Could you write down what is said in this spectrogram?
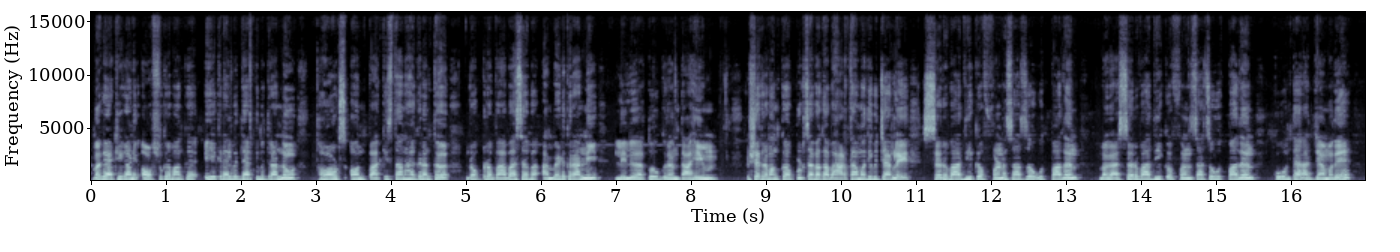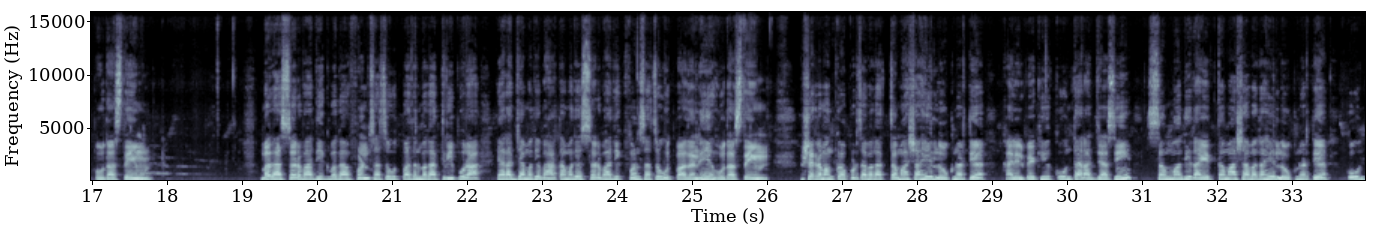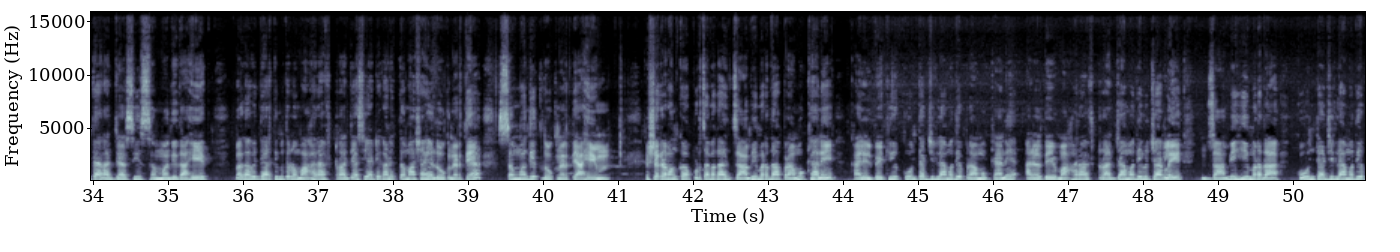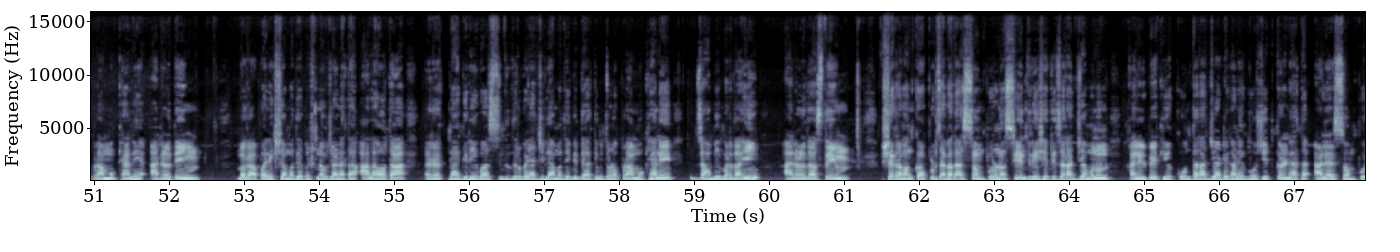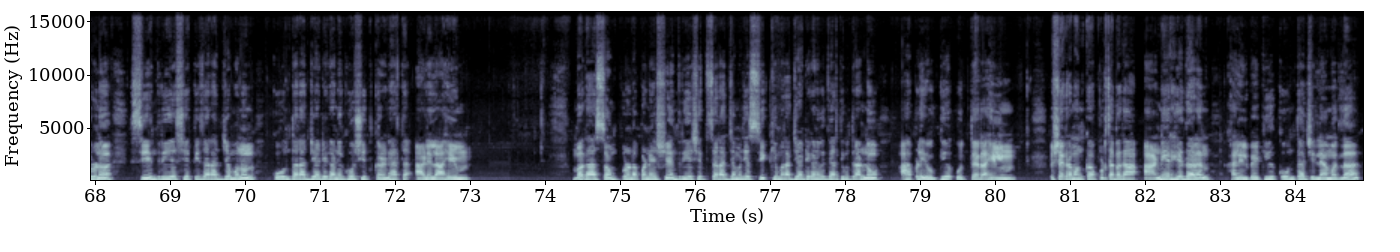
बघा या ठिकाणी ऑप्शन क्रमांक एक राहील विद्यार्थी मित्रांनो. थॉट्स ऑन पाकिस्तान हा ग्रंथ डॉक्टर बाबासाहेब आंबेडकरांनी लिहिलेला तो ग्रंथ आहे. विषय क्रमांक पुढचा बघा. भारतामध्ये विचारले सर्वाधिक फणसाचं उत्पादन बघा सर्वाधिक फणसाचं उत्पादन कोणत्या राज्यामध्ये होत असते? बघा सर्वाधिक बघा फणसाचं उत्पादन बघा त्रिपुरा या राज्यामध्ये भारतामध्ये सर्वाधिक फणसाचं उत्पादन हे होत असते. विषय क्रमांक पुढचा बघा. तमाशा हे लोकनृत्य खालीलपैकी कोणत्या राज्याशी संबंधित आहेत? तमाशा बघा हे लोकनृत्य कोणत्या राज्याशी संबंधित आहेत? बघा विद्यार्थी मित्रांनो महाराष्ट्र राज्याशी या ठिकाणी तमाशा हे लोकनृत्य संबंधित लोकनृत्य आहे. प्रश्न क्रमांक पुढचा बघा. जांभी मर्दा प्रामुख्याने खालीलपैकी कोणत्या जिल्ह्यामध्ये प्रामुख्याने आढळते? महाराष्ट्र राज्यामध्ये विचारले जांभी ही मर्दा कोणत्या जिल्ह्यामध्ये प्रामुख्याने आढळते? बघा परीक्षेमध्ये प्रश्न विचारण्यात आला होता. रत्नागिरी व सिंधुदुर्ग या जिल्ह्यामध्ये विद्यार्थी मित्रांनो प्रामुख्याने जांभी मर्दा ही आढळत असते. विषय क्रमांक पुढचा बघा. संपूर्ण सेंद्रिय शेतीचं राज्य म्हणून खालीलपैकी कोणतं राज्य या ठिकाणी घोषित करण्यात आले संपूर्ण सेंद्रिय शेतीचं राज्य म्हणून कोणतं राज्य या ठिकाणी घोषित करण्यात आलेलं आहे? बघा संपूर्णपणे सेंद्रिय शेतीचं राज्य म्हणजे सिक्कीम राज्य या ठिकाणी विद्यार्थी मित्रांनो आपले योग्य उत्तर राहील. विषय क्रमांक पुढचा बघा. आनेर हे धरण खालीलपैकी कोणत्या जिल्ह्यामधलं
